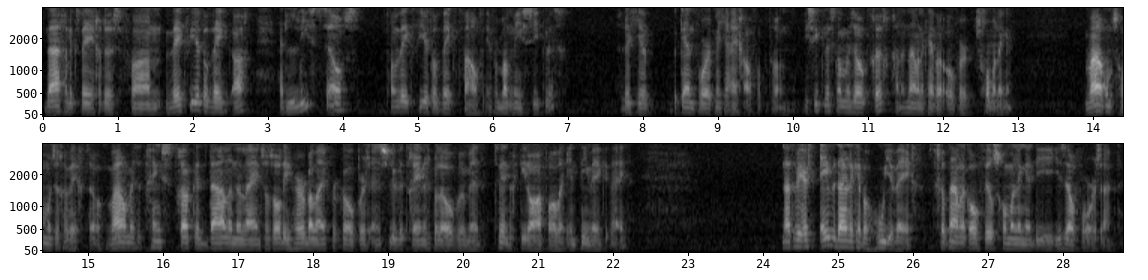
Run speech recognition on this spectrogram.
Dagelijks wegen dus van week 4 tot week 8. Het liefst zelfs van week 4 tot week 12 in verband met je cyclus. Zodat je bekend wordt met je eigen afvalpatroon. Die cyclus komen we zo op terug. We gaan het namelijk hebben over schommelingen. Waarom schommelt je gewicht zo? Waarom is het geen strakke dalende lijn zoals al die Herbalife verkopers en sluwe trainers beloven met 20 kilo afvallen in 10 weken tijd? Laten we eerst even duidelijk hebben hoe je weegt. Het scheelt namelijk over veel schommelingen die je zelf veroorzaakt.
